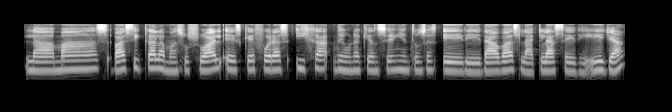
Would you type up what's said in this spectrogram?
La más básica, la más usual, es que fueras hija de una Kiansen y entonces heredabas la clase de ella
